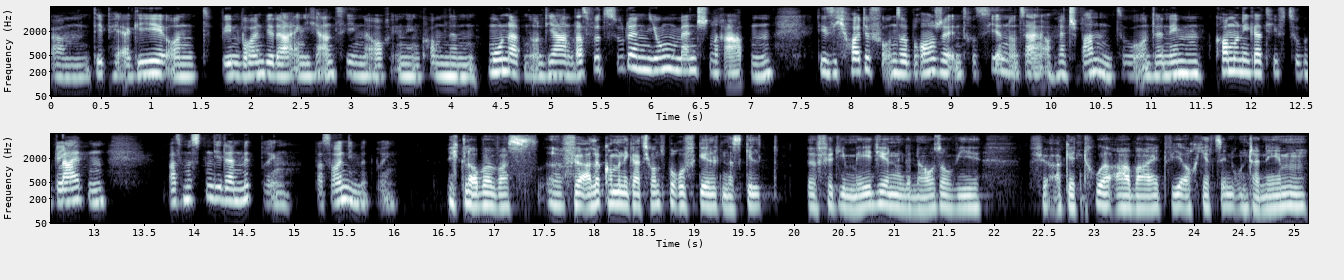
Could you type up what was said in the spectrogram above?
ähm, DPRG und wen wollen wir da eigentlich anziehen, auch in den kommenden Monaten und Jahren. Was würdest du denn jungen Menschen raten, die sich heute für unsere Branche interessieren und sagen, auch Mensch, spannend, so Unternehmen kommunikativ zu begleiten. Was müssten die denn mitbringen? Was sollen die mitbringen? Ich glaube, was äh, für alle Kommunikationsberufe gilt, und das gilt äh, für die Medien genauso wie für Agenturarbeit, wie auch jetzt in Unternehmen.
